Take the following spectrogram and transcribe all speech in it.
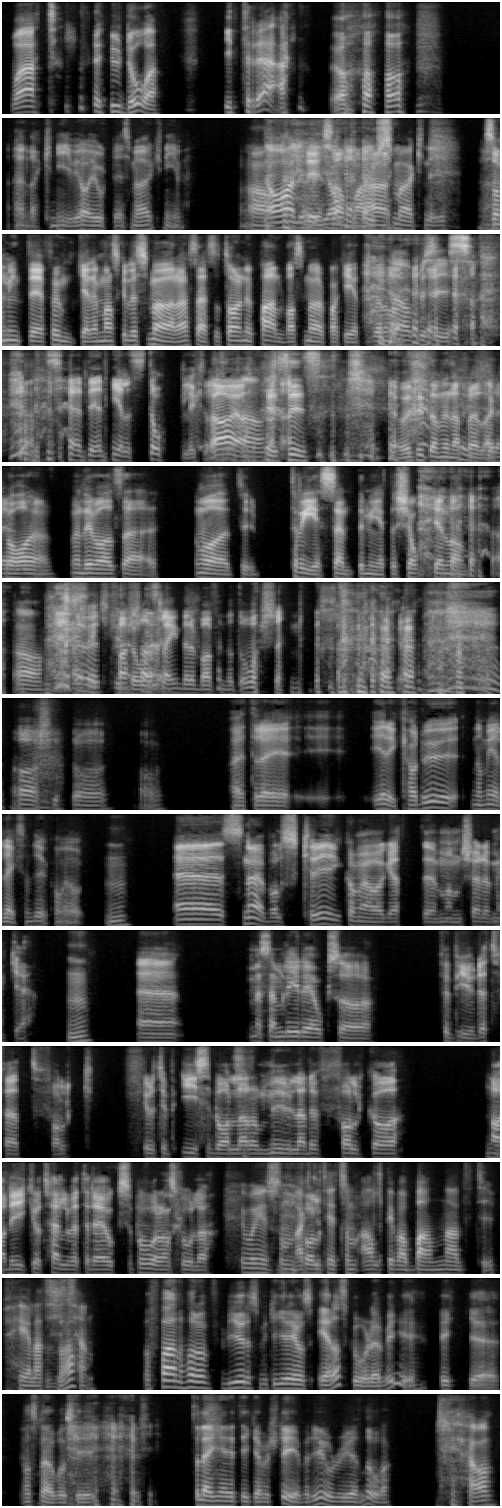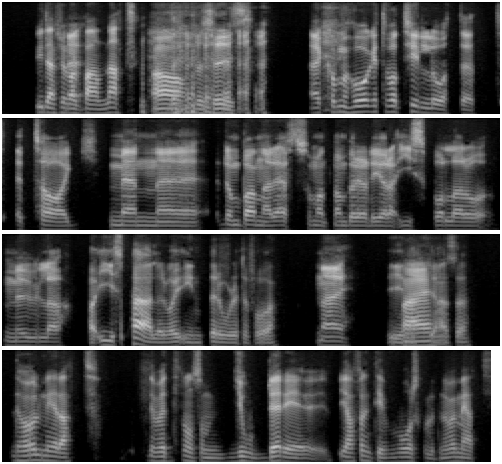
What? Hur då? I trä? Ja, Enda kniv jag har gjort är smörkniv. Ja, Ja, eller hur? det är Jag samma har gjort här. smörkniv. Som inte funkade. Man skulle smöra så här så tar den upp halva smörpaketet. Ja, precis. det är en hel stock liksom. Ja, ja, precis. Jag vet inte om mina föräldrar är för kvar än. Men det var så här. De var typ tre centimeter tjock eller något. Ja, farsan dålig. slängde det bara för något år sedan. oh, shit, oh, oh. Vad heter det? Erik, har du någon mer lek som du kommer ihåg? Eh, snöbollskrig kommer jag ihåg att eh, man körde mycket. Mm. Eh, men sen blir det också förbjudet för att folk gjorde typ isbollar och mulade folk. Och, Ja, Mm. det gick åt helvete det också på våran skola. Det var ju en sån Folk- aktivitet som alltid var bannad typ hela Va? tiden. vad fan har de förbjudit så mycket grejer hos era skolor? Vi fick eh, ha snöbollskrig. Så länge det inte gick överstyr, men det gjorde det ju ändå. Ja, det är därför det var bannat. Ja, precis. Jag kommer ihåg att det var tillåtet ett tag, men eh, de bannade eftersom att man började göra isbollar och mula. Ja, ispärlor var ju inte roligt att få Nej, i Nej. nacken. Alltså. Det var väl mer att det var inte någon som gjorde det, i alla fall inte i vår skola, utan det var mer att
